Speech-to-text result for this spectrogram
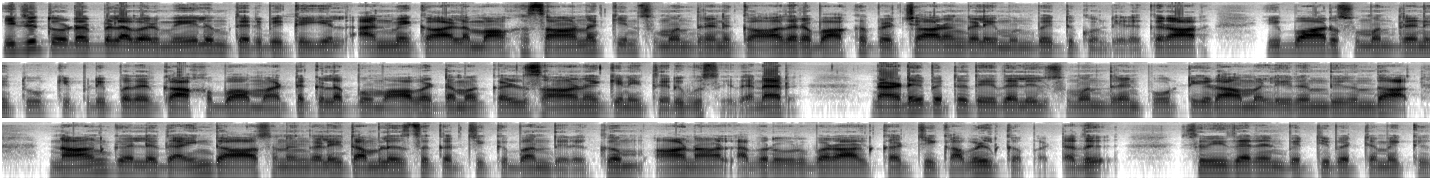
இது தொடர்பில் அவர் மேலும் தெரிவிக்கையில் அண்மை காலமாக சாணக்கியன் சுமந்திரனுக்கு ஆதரவாக பிரச்சாரங்களை முன்வைத்துக் கொண்டிருக்கிறார். இவ்வாறு சுமந்திரனை தூக்கி பிடிப்பதற்காகவா மட்டக்களப்பு மாவட்ட மக்கள் சாணக்கியனை தெரிவு செய்தனர். நடைபெற்ற தேர்தலில் சுமந்திரன் போட்டியிடாமல் இருந்திருந்தால் நான்கு அல்லது ஐந்து ஆசனங்களை தமிழரசு கட்சிக்கு வந்திருக்கும். ஆனால் அவர் ஒருவரால் கட்சி கவிழ்க்கப்பட்டது. ஸ்ரீதரன் வெற்றி பெற்றமைக்கு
